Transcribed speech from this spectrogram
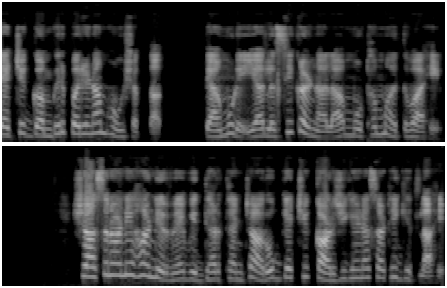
त्याचे गंभीर परिणाम होऊ शकतात. त्यामुळे या लसीकरणाला मोठं महत्त्व आहे. शासनाने हा निर्णय विद्यार्थ्यांच्या आरोग्याची काळजी घेण्यासाठी घेतला आहे.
